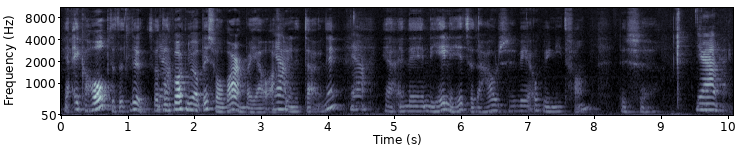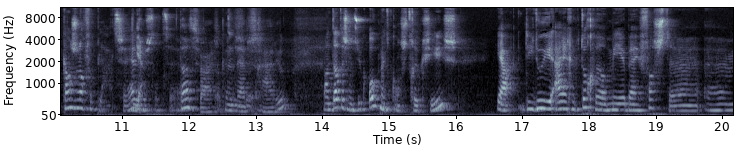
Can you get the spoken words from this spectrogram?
ja, ik hoop dat het lukt. Want het wordt nu al best wel warm bij jou achter in de tuin. Hè? Ja, Ja, en en die hele hitte, daar houden ze weer ook weer niet van. Dus ja ik kan ze nog verplaatsen. Hè? Ja, Dus dat, eh, dat is waar. Ze kunnen naar de eh, schaduw. Want dat is natuurlijk ook met constructies. Ja, die doe je eigenlijk toch wel meer bij vaste ehm,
